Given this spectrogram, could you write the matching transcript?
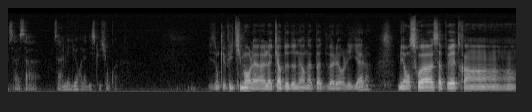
ça, ça, améliore la discussion. Quoi. Disons qu'effectivement, la, carte de donneur n'a pas de valeur légale, mais en soi, ça peut être un,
